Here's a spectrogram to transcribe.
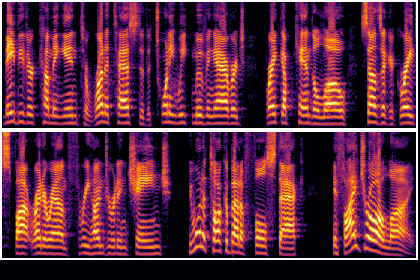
Maybe they're coming in to run a test of the 20 week moving average, break up candle low. Sounds like a great spot right around 300 and change. You want to talk about a full stack? If I draw a line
